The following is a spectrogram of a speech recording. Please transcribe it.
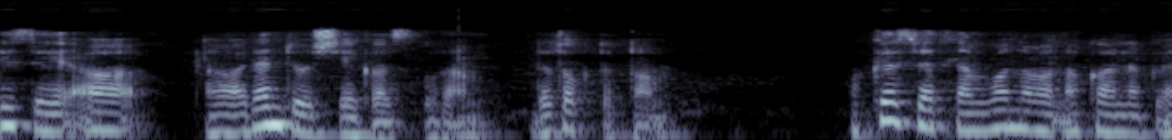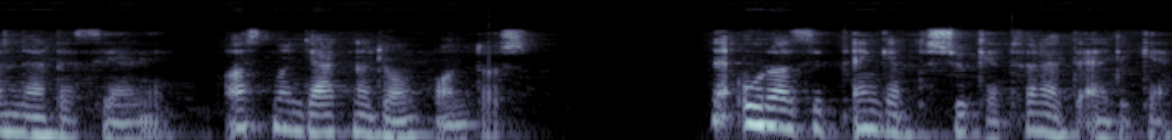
izé, a, a rendőrség az, uram, de doktatom. A közvetlen vonalon akarnak önnel beszélni. Azt mondják, nagyon fontos. Ne urazz itt engem, te süket, felelt Erdike.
